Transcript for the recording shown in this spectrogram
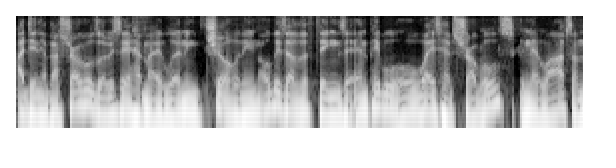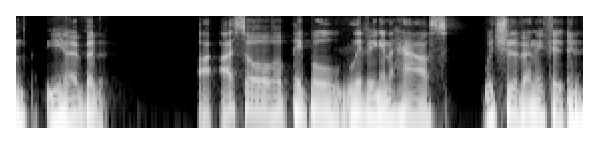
I didn't have my struggles. Obviously, I had my learning and all these other things. And people always have struggles in their lives. I'm, you know, but I, I saw people living in a house which should have only fitted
